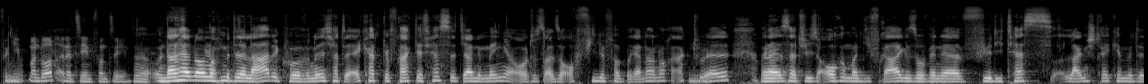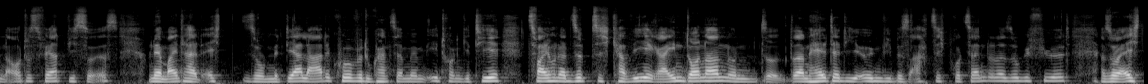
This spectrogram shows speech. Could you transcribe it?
vergibt man dort eine 10 von 10. Ja, und dann halt auch noch mit der Ladekurve. Ne? Ich hatte Eckhard gefragt, der testet ja eine Menge Autos, also auch viele Verbrenner noch aktuell. Mhm. Und dann ist natürlich auch immer die Frage, so wenn er für die Tests Langstrecke mit den Autos fährt, wie es so ist. Und er meinte halt echt so mit der Ladekurve, du kannst ja mit dem e-tron GT 270 kW reindonnern und äh, dann hält er die irgendwie bis 80 Prozent oder so gefühlt. Also echt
